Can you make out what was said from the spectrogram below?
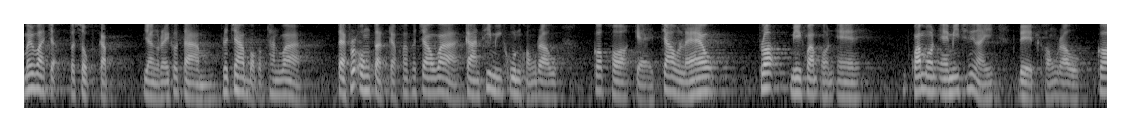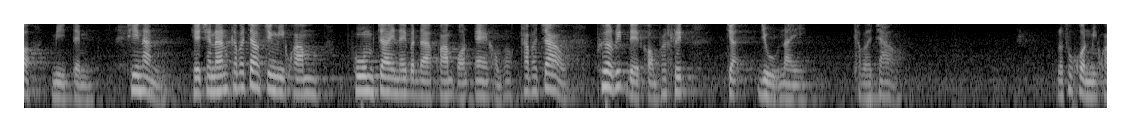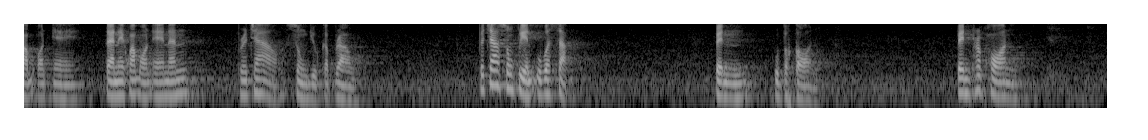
ไม่ว่าจะประสบกับอย่างไรก็ตาม พระเจ้าบอกกับท่านว่า แต่พระองค์ตรัสกับพระเจ้าว่าการที่มีคุณของเราก็พอแก่เจ้าแล้ว เพราะมีความอ่อนแอ ความอ่อนแอมีที่ไหน เดชของเราก็มีเต็มที่นั่น เหตุฉะนั้นข้าพเจ้าจึงมีความภูมิใจในบรรดาความอ่อนแอของข้าพเจ้า เพื่อฤทธิเดชของพระคริสต์ จะอยู่ในข้าพเจ้า เราทุกคนมีความอ่อนแอ แต่ในความอ่อนแอนั้น พระเจ้าทรงอยู่กับเรา พระเจ้าทรงเปลี่ยนอุปสรรค เป็นอุปกรณ์ เป็นพระพร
